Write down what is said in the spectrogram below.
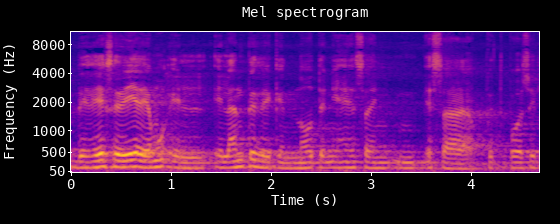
desde ese día, digamos, el, el antes de que no tenías esa, esa, ¿qué te puedo decir?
